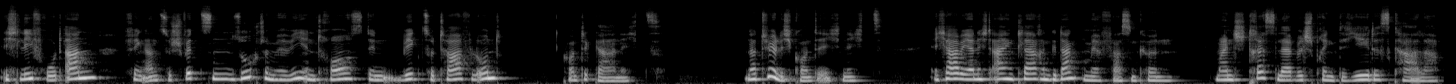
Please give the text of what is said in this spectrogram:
Ich lief rot an, fing an zu schwitzen, suchte mir wie in Trance den Weg zur Tafel und konnte gar nichts. Natürlich konnte ich nichts. Ich habe ja nicht einen klaren Gedanken mehr fassen können. Mein Stresslevel springte jede Skala.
